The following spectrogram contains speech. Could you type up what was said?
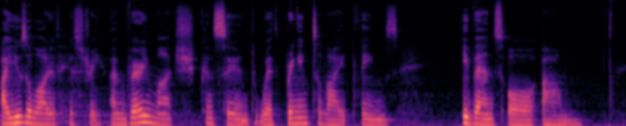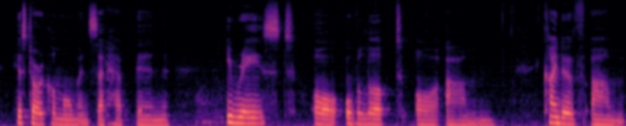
I use a lot of history. I'm very much concerned with bringing to light things, events, or um, historical moments that have been erased or overlooked or um, kind of um,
